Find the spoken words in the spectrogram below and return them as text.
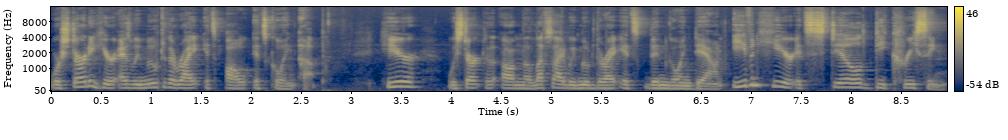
We're starting here as we move to the right, it's all it's going up. Here we start to, on the left side, we move to the right, it's then going down. Even here, it's still decreasing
